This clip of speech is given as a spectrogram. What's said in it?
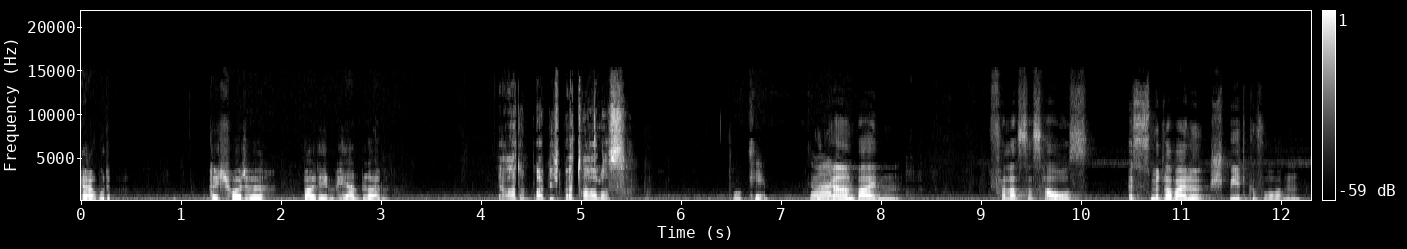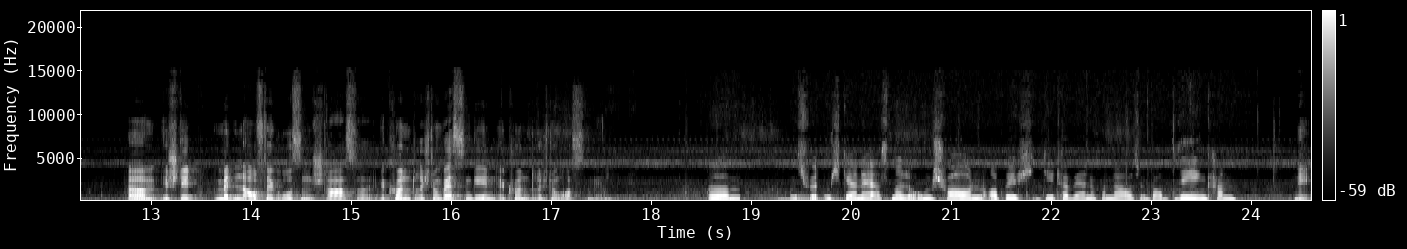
Ja, gut. Werde ich heute bei dem Herrn bleiben. Ja, dann bleibe ich bei Talos. Okay. Gut, die Dann, anderen beiden verlasst das Haus. Es ist mittlerweile spät geworden. Ähm, ihr steht mitten auf der großen Straße. Ihr könnt Richtung Westen gehen, ihr könnt Richtung Osten gehen. ähm, ich würde mich gerne erstmal umschauen, ob ich die Taverne von da aus überhaupt sehen kann. Nee.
